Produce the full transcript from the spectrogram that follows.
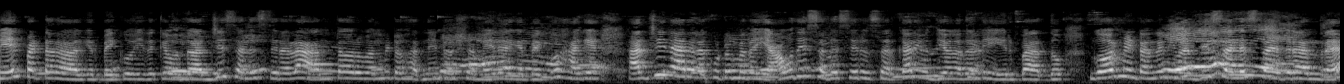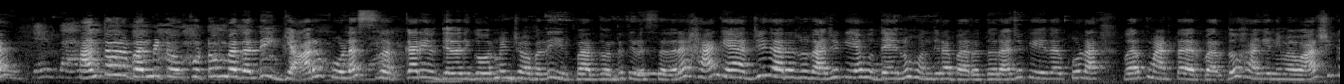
ಮೇಲ್ಪಟ್ಟರಾಗಿರ್ಬೇಕು ಇದಕ್ಕೆ ಒಂದು ಅರ್ಜಿ ಸಲ್ಲಿಸ್ತಿರಲ್ಲ ಅಂತವ್ರು ಬಂದ್ಬಿಟ್ಟು ಹದಿನೆಂಟು ವರ್ಷ ಮೇಲೆ ಆಗಿರ್ಬೇಕು. ಹಾಗೆ ಅರ್ಜಿದಾರರ ಕುಟುಂಬದ ಯಾವುದೇ ಸದಸ್ಯರು ಸರ್ಕಾರಿ ಉದ್ಯೋಗದಲ್ಲಿ ಇರಬಾರ್ದು. ಗೌರ್ಮೆಂಟ್ ಅಂದ್ರೆ ನೀವು ಅರ್ಜಿ ಸಲ್ಲಿಸ್ತಾ ಇದ್ರ ಅಂದ್ರೆ ಅಂತವ್ರು ಬಂದ್ಬಿಟ್ಟು ಕುಟುಂಬದಲ್ಲಿ ಯಾರು ಕೂಡ ಸರ್ಕಾರಿ ಉದ್ಯೋಗದಲ್ಲಿ, ಗೌರ್ಮೆಂಟ್ ಜಾಬ್ ಅಲ್ಲಿ ಇರಬಾರ್ದು ಅಂತ ತಿಳಿಸ್ತಾ ಇದಾರೆ ಹಾಗೆ ಅರ್ಜಿದಾರರು ರಾಜಕೀಯ ಹುದ್ದೆಯನ್ನು ಹೊಂದಿರಬಾರದು. ರಾಜಕೀಯದಲ್ಲಿ ಕೂಡ ವರ್ಕ್ ಮಾಡ್ತಾ ಇರಬಾರ್ದು. ಹಾಗೆ ನಿಮ್ಮ ವಾರ್ಷಿಕ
